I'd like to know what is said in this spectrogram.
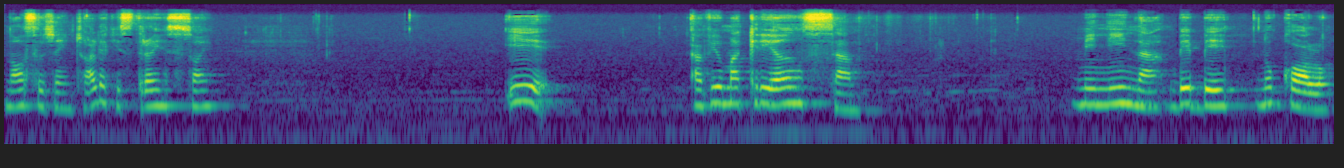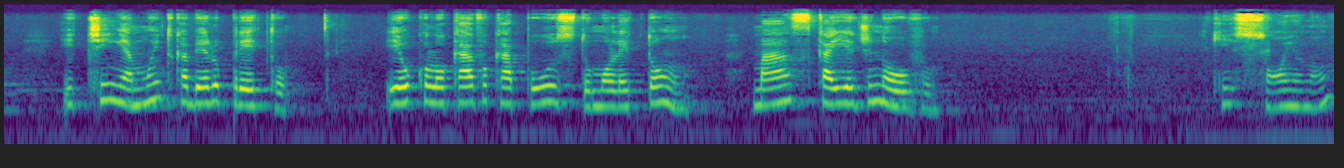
Nossa, gente, olha que estranho esse sonho. E havia uma criança menina bebê no colo e tinha muito cabelo preto. Eu colocava o capuz do moletom, mas caía de novo. Que sonho, não?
